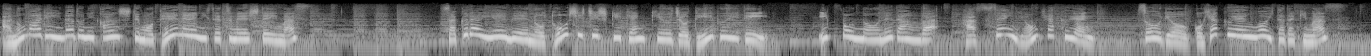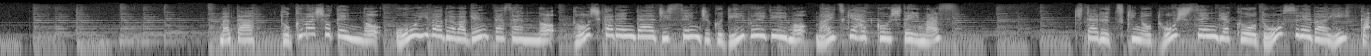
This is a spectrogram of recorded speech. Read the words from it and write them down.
アノマリーなどに関しても丁寧に説明しています。桜井英明の投資知識研究所 DVD1 本のお値段は8400円送料500円をいただきます。また徳間書店の大岩川源太さんの投資カレンダー実践塾 DVD も毎月発行しています。来たる月の投資戦略をどうすればいいか。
